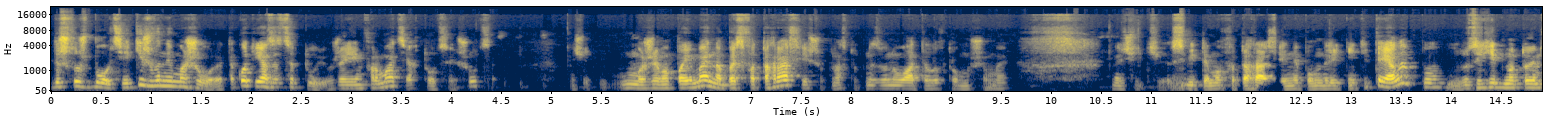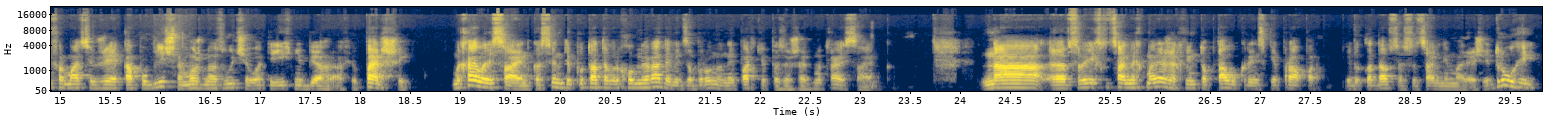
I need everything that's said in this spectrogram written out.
держслужбовці. Які ж вони мажори? Так от я зацитую. Вже є інформація, хто це що це. Значить, можемо поіменно, без фотографій, щоб нас тут не звинуватили в тому, що ми значить, світимо фотографії неповнолітніх дітей, але ну, згідно тої інформації, вже яка публічна, можна озвучувати їхню біографію. Перший Михайло Ісаєнко, син депутата Верховної Ради від забороненої партії ПЗЖ Дмитра Ісаєнка. На, е, в своїх соціальних мережах він топтав український прапор і викладався в соціальні мережі. Другий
